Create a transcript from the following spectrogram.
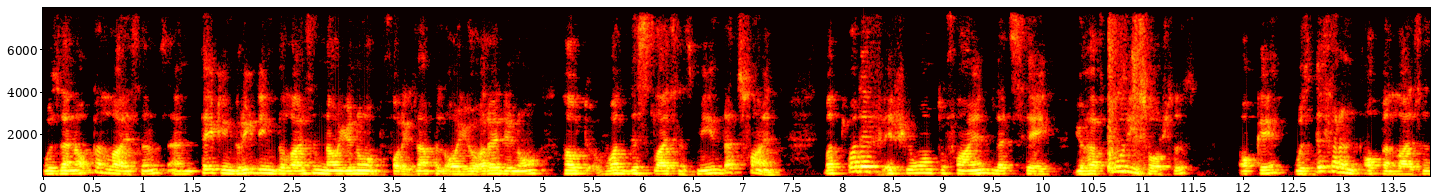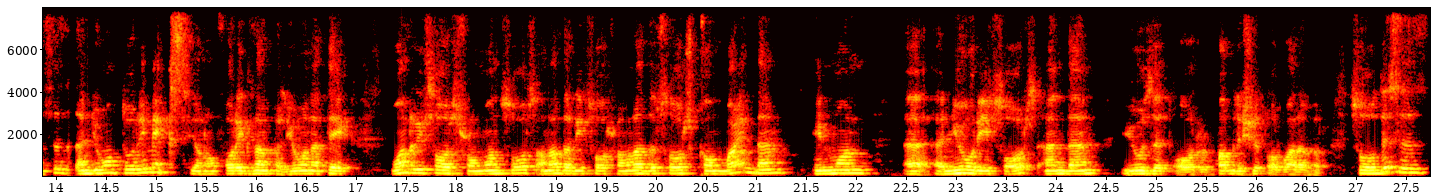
with an open license and taking, reading the license, now you know, for example, or you already know how, to, what this license means, that's fine. But what if, if you want to find, let's say, you have two resources, okay, with different open licenses, and you want to remix, you know, for example, you want to take one resource from one source, another resource from another source, combine them in one uh, a new resource and then use it or publish it or whatever. So this is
